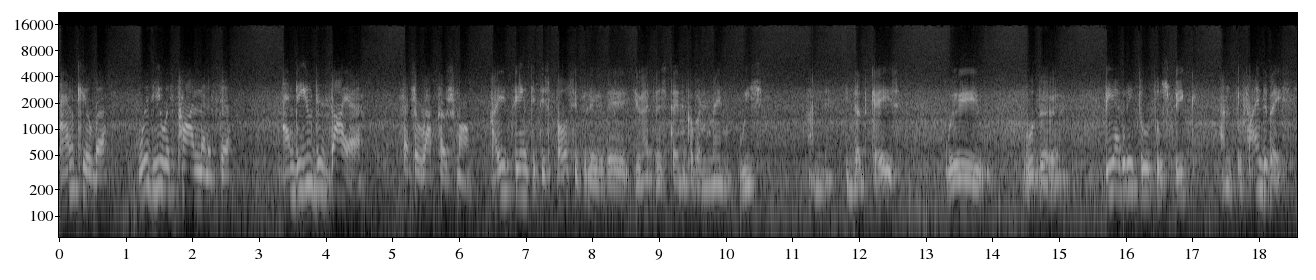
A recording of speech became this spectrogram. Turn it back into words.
and Cuba, with you as Prime Minister, and do you desire such a rapprochement? I think it is possible if the United States government wish, and in that case, we would uh, be agreed to, to speak and to find the basis.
